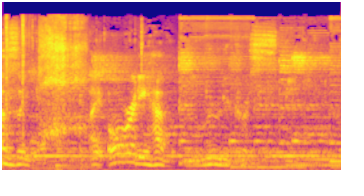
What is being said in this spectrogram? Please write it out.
Yeah, honestly, I already have ludicrous speed.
